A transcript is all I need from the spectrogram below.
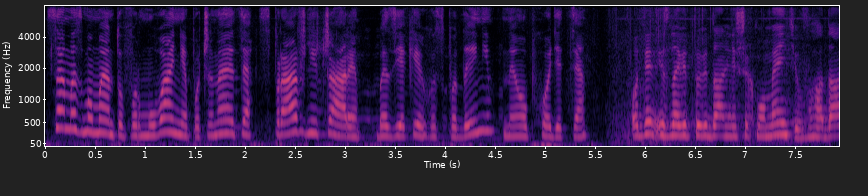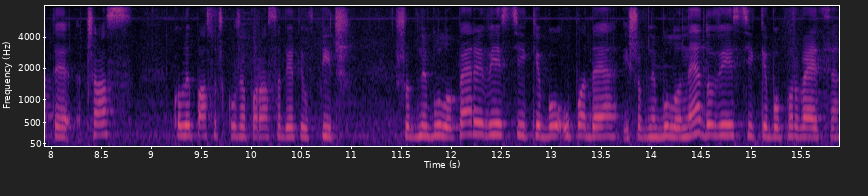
Саме з моменту формування починаються справжні чари, без яких господині не обходяться. Один із найвідповідальніших моментів вгадати час, коли пасочку вже пора садити в піч, щоб не було перевистійки, бо упаде, і щоб не було недовистійки, бо порветься.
